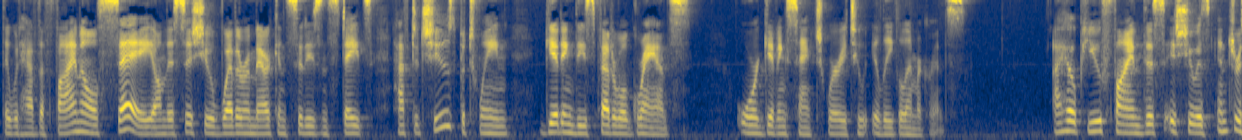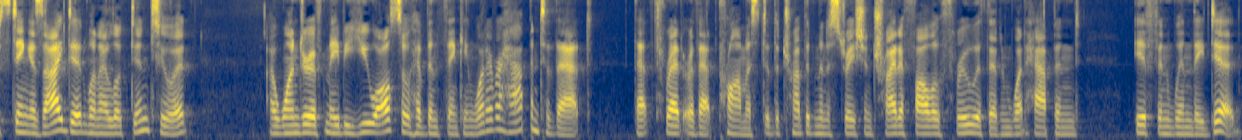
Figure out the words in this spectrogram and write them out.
that would have the final say on this issue of whether American cities and states have to choose between getting these federal grants or giving sanctuary to illegal immigrants. I hope you find this issue as interesting as I did when I looked into it. I wonder if maybe you also have been thinking, whatever happened to that? that threat or that promise? Did the Trump administration try to follow through with it, and what happened if and when they did?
